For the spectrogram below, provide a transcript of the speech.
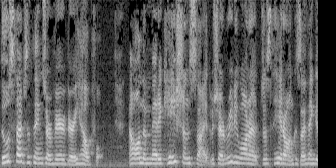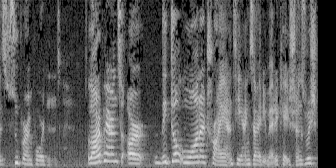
Those types of things are very, very helpful. Now, on the medication side, which I really want to just hit on because I think it's super important, a lot of parents are they don't want to try anti-anxiety medications which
